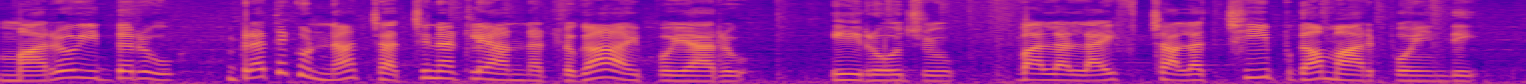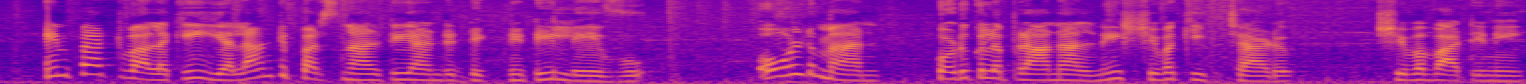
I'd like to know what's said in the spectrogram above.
మరో ఇద్దరు బ్రతికున్న చచ్చినట్లే అన్నట్లుగా అయిపోయారు. ఈరోజు వాళ్ళ లైఫ్ చాలా చీప్గా మారిపోయింది. ఇన్ఫ్యాక్ట్ వాళ్ళకి ఎలాంటి పర్సనాలిటీ అండ్ డిగ్నిటీ లేవు. ఓల్డ్ మ్యాన్ కొడుకుల ప్రాణాల్ని శివకి ఇచ్చాడు. శివ వాటిని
